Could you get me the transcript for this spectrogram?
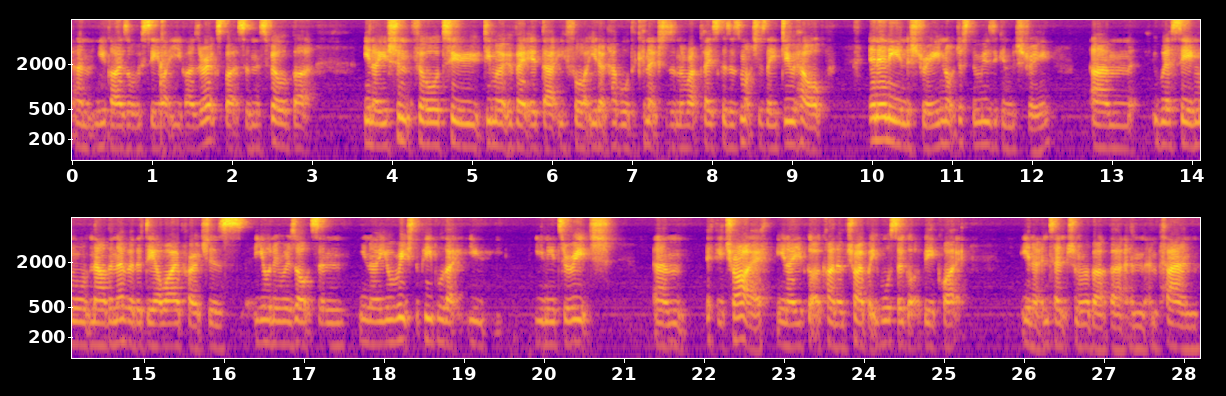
and you guys obviously, like, you guys are experts in this field, but you know, you shouldn't feel too demotivated that you feel like you don't have all the connections in the right place because as much as they do help in any industry, not just the music industry, um, we're seeing more now than ever the DIY approach is yielding results, and you know you'll reach the people that you you need to reach um, if you try. You know you've got to kind of try, but you've also got to be quite you know intentional about that and, and plan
